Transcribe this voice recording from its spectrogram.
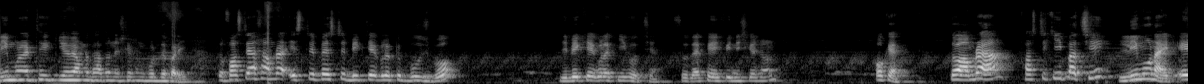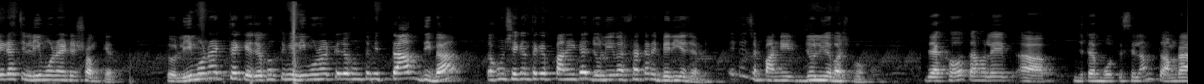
লিমোনাইট থেকে কীভাবে আমরা ধাতু নিষ্কাশন করতে পারি। তো ফার্স্টে আসো, আমরা স্টেপ বাই স্টেপ বিক্রিয়াগুলো একটু বুঝব। যে বিক্রিয়াগুলো কি হচ্ছে? সো দেখো এই নিষ্কাশন ওকে তো আমরা ফার্স্টে কি পাচ্ছি? লিমোনাইট এইটা হচ্ছে লিমোনাইটের সংকেত। তো লিমোনাইট থেকে যখন তুমি লিমোনাইটকে যখন তুমি তাপ দিবা, তখন সেখান থেকে পানিটা জলীয় বাষ্প আকারে বেরিয়ে যাবে। এটা হচ্ছে পানির জলীয় বাষ্প। দেখো তাহলে যেটা বলতেছিলাম, তো আমরা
